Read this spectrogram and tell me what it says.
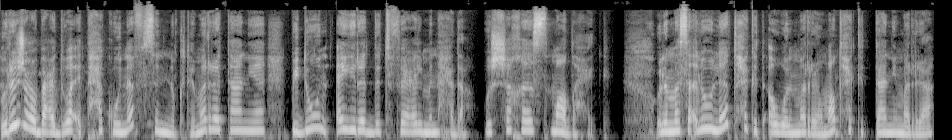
ورجعوا بعد وقت حكوا نفس النكتة مرة تانية بدون أي ردة فعل من حدا والشخص ما ضحك. ولما سألوه ليه ضحكت أول مرة وما ضحكت تاني مرة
